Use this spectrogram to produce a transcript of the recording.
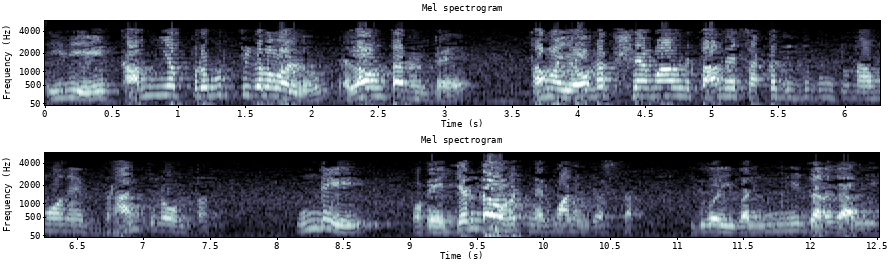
ఇది కామ్య ప్రవృత్తి గల వాళ్ళు ఎలా ఉంటారంటే తమ యోగక్షేమాలని తామే చక్కదిద్దుకుంటున్నాము అనే భ్రాంతిలో ఉంటారు. ఉండి ఒక ఎజెండా ఒకటి నిర్మాణం చేస్తారు. ఇదిగో ఇవన్నీ జరగాలి.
